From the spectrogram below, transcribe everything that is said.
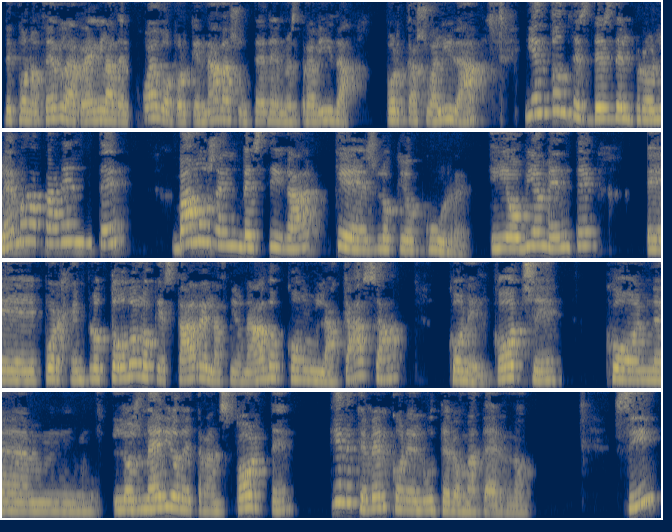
de conocer la regla del juego, porque nada sucede en nuestra vida por casualidad. Y entonces, desde el problema aparente, vamos a investigar qué es lo que ocurre. Y obviamente, eh, por ejemplo, todo lo que está relacionado con la casa, con el coche, con em, los medios de transporte, tiene que ver con el útero materno. ¿Sí?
